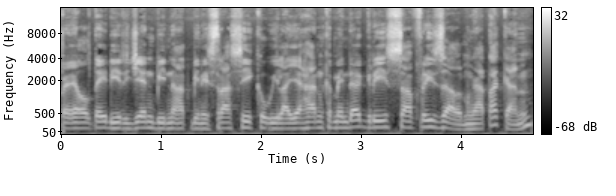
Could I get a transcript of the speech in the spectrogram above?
PLT Dirjen Bina Administrasi Kewilayahan Kemendagri Safrizal mengatakan,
